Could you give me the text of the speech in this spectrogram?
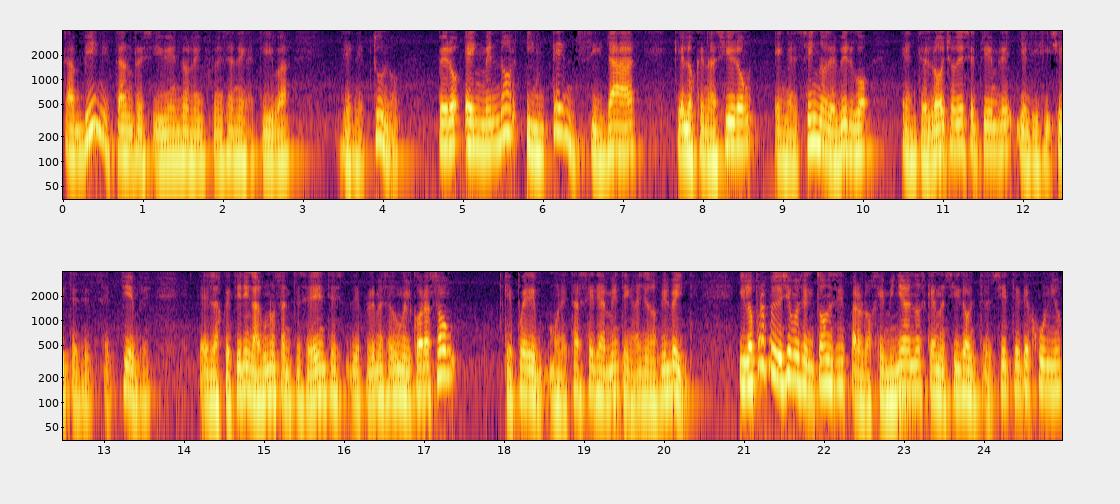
también están recibiendo la influencia negativa de Neptuno, pero en menor intensidad que los que nacieron en el signo de Virgo entre el 8 de septiembre y el 17 de septiembre. Eh, los que tienen algunos antecedentes de problemas de salud en el corazón, que puede molestar seriamente en el año 2020. Y lo propio decimos entonces para los geminianos que han nacido entre el 7 de junio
